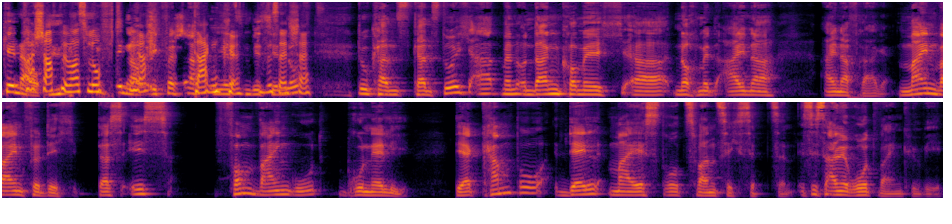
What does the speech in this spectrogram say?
Genau. Verschaff mir was Luft. Genau, ja. ich verschaffe Danke. jetzt ein bisschen ein Luft. Schatz. Du kannst, kannst durchatmen und dann komme ich äh, noch mit einer, einer Frage. Mein Wein für dich, das ist vom Weingut Brunelli, der Campo del Maestro 2017. Es ist eine Rotwein-Cuvée.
